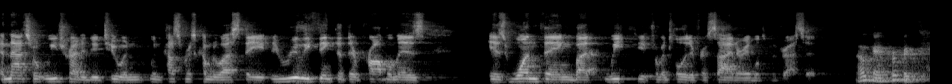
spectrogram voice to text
and that's what we try to do too. When when customers come to us they they really think that their problem is is one thing but we from a totally different side are able to address it. Okay perfect.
